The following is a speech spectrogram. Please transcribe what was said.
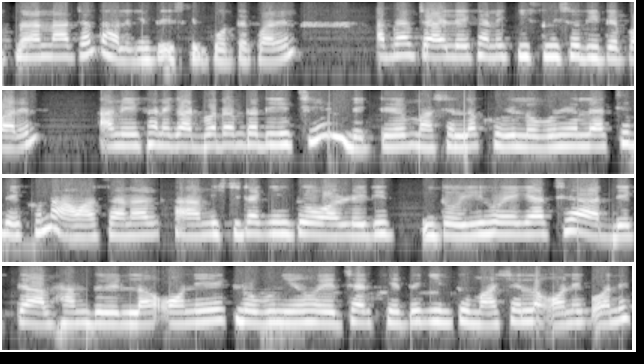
আপনারা না চান তাহলে কিন্তু স্কিপ করতে পারেন। আপনারা চাইলে এখানে কিসমিসও দিতে পারেন। আমি এখানে কাঠবাদামটা দিয়েছি। দেখতে মাসাল্লাহ খুবই লোভনীয় লাগছে। দেখুন, আমার চানার মিষ্টিটা কিন্তু অলরেডি তৈরি হয়ে গেছে আর দেখতে আলহামদুলিল্লাহ অনেক লোভনীয় হয়েছে আর খেতে কিন্তু মাসাল্লাহ অনেক অনেক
